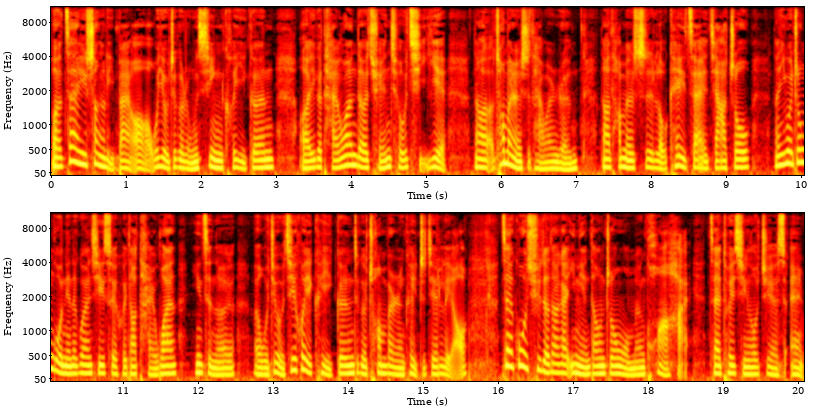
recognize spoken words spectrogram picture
呃，在上个礼拜哦，我有这个荣幸可以跟呃一个台湾的全球企业，那创办人是台湾人，那他们是 locate 在加州。那因为中国年的关系，所以回到台湾，因此呢，呃，我就有机会可以跟这个创办人可以直接聊。在过去的大概一年当中，我们跨海在推行 OGSM。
